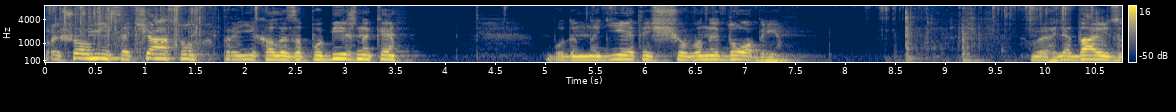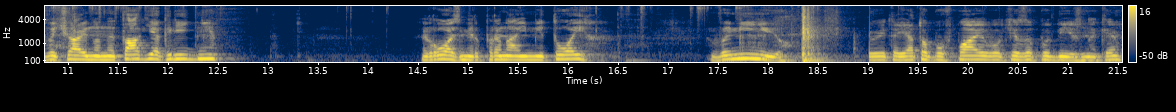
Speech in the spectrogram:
Пройшов місяць часу, приїхали запобіжники. Будемо надіятися, що вони добрі. Виглядають, звичайно, не так, як рідні. Розмір, принаймні той. Вимінюю. Чуєте, я то повпаював ті запобіжники.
